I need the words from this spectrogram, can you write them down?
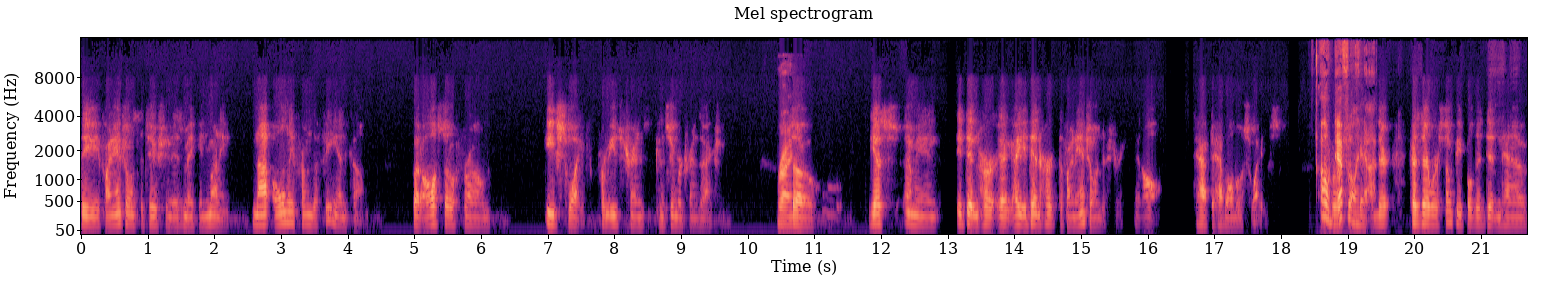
the financial institution is making money not only from the fee income but also from each swipe from each trans- consumer transaction Right. so, yes, I mean, it didn't hurt. It, didn't hurt the financial industry at all to have to have all those swipes. oh, Versus definitely not. There, because there were some people that didn't have,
